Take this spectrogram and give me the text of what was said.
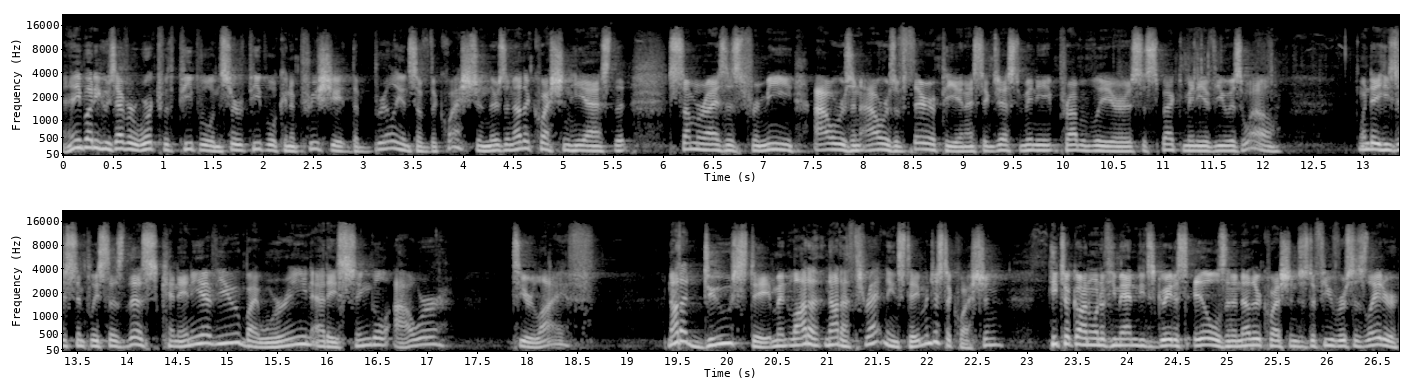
And anybody who's ever worked with people and served people can appreciate the brilliance of the question. There's another question he asked that summarizes for me hours and hours of therapy, and I suggest many probably or suspect many of you as well. One day he just simply says this Can any of you, by worrying, add a single hour to your life? Not a do statement, not a, not a threatening statement, just a question. He took on one of humanity's greatest ills. And another question, just a few verses later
